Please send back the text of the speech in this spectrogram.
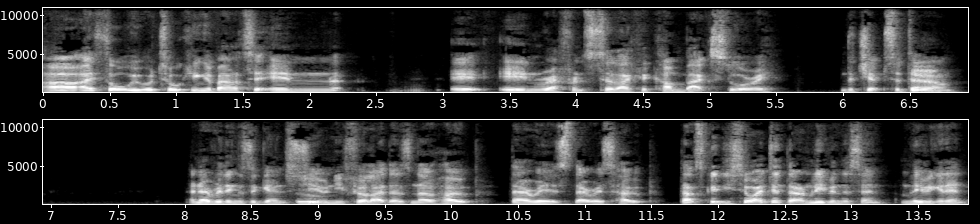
Uh, I thought we were talking about it in in reference to like a comeback story. The chips are down, and everything's against you, and you feel like there's no hope. There is, there is hope. That's good. You see what I did there? I'm leaving this in. I'm leaving it in.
